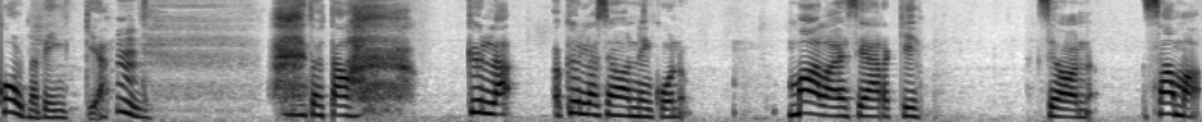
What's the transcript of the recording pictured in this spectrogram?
Kolme vinkkiä. Mm. Tota, kyllä, kyllä se on niin kuin maalaisjärki, se on sama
